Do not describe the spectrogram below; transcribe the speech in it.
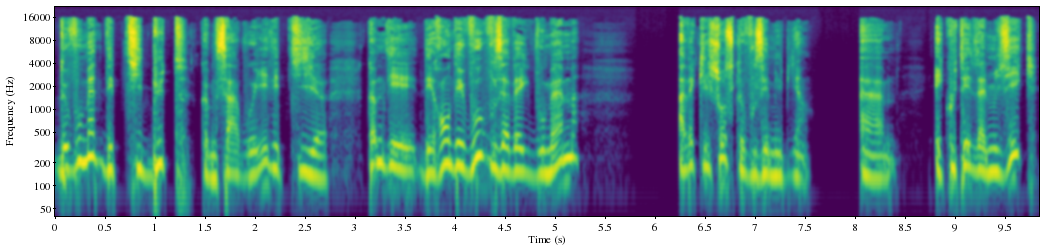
de vous mettre des petits buts comme ça. Vous voyez des petits comme des, des rendez-vous que vous avez avec vous-même avec les choses que vous aimez bien. Euh, écouter de la musique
